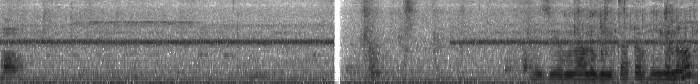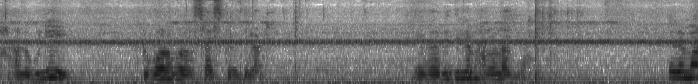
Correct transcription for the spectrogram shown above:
হ্যাঁ। এই যে আমার আলুগুলি কাটা হয়ে গেল আলুগুলি একটু বড় বড় সাইজ করে দিলাম। এভাবে দিলে ভালো লাগবে। তাহলে মা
